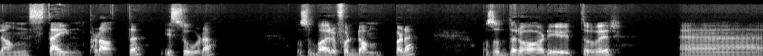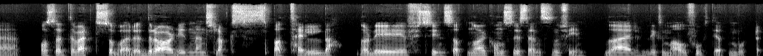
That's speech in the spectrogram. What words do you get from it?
lang steinplate i sola, og så bare fordamper det. Og så drar de utover. Eh, og så etter hvert så bare drar de inn med en slags spatell, da, når de syns at nå er konsistensen fin. Nå er liksom all fuktigheten borte.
